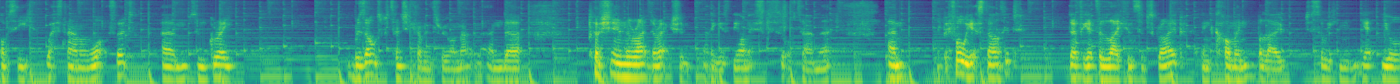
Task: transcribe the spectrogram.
obviously, West Ham and Watford. Um, some great results potentially coming through on that, and uh, pushing in the right direction. I think is the honest sort of term there. Um, before we get started, don't forget to like and subscribe and comment below, just so we can get your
